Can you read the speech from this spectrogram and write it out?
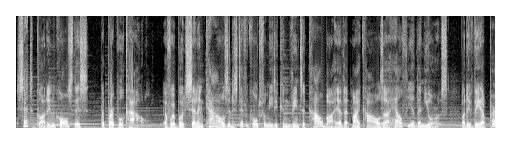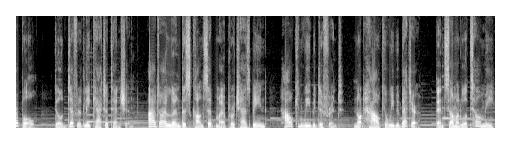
Seth Godin calls this the purple cow. If we're both selling cows, it is difficult for me to convince a cow buyer that my cows are healthier than yours, but if they are purple, they'll definitely catch attention. After I learned this concept, my approach has been, how can we be different, not how can we be better? Then someone will tell me,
